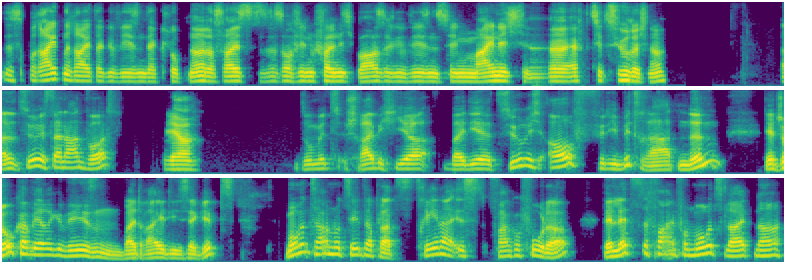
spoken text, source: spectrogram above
ist Breitenreiter gewesen, der Club. Ne? Das heißt, es ist auf jeden Fall nicht Basel gewesen. Deswegen meine ich äh, FC Zürich. Ne? Also Zürich ist deine Antwort? Ja. Somit schreibe ich hier bei dir Zürich auf für die Mitratenden. Der Joker wäre gewesen bei drei, die es ja gibt. Momentan nur zehnter Platz. Trainer ist Franco Foda. Der letzte Verein von Moritz Leitner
